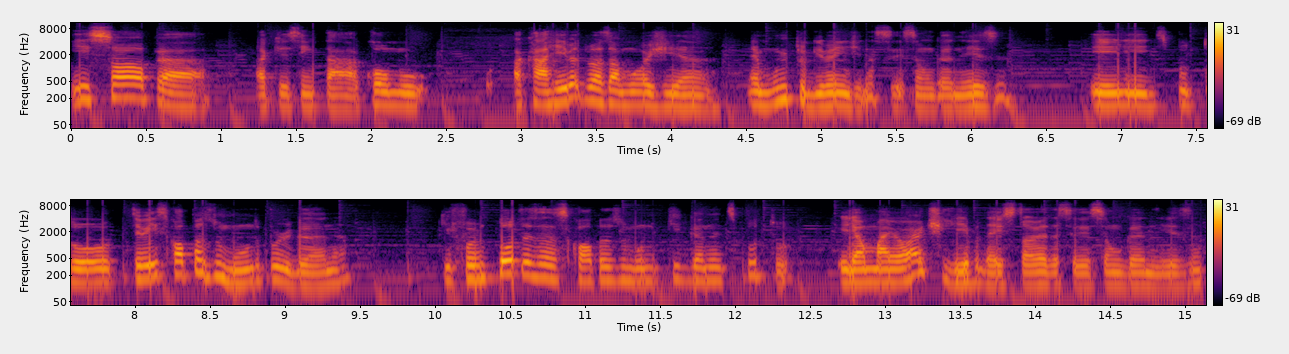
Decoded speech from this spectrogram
E só para acrescentar, como a carreira do Asamoah é muito grande na seleção ganesa, ele disputou três Copas do Mundo por Gana, que foram todas as Copas do Mundo que Gana disputou. Ele é o maior artilheiro da história da seleção ganesa,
